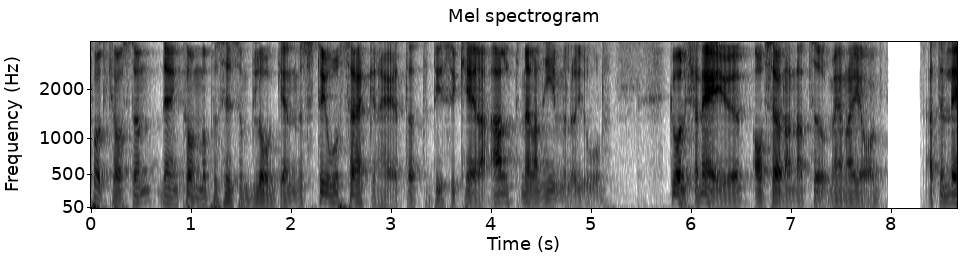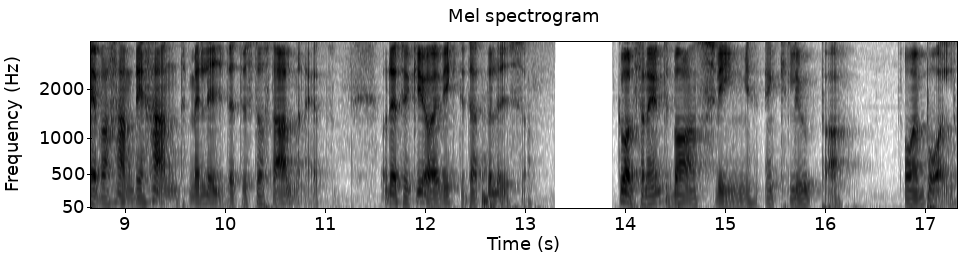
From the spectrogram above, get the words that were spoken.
Podcasten, den kommer precis som bloggen med stor säkerhet att dissekera allt mellan himmel och jord. Golfen är ju av sådan natur, menar jag, att den lever hand i hand med livet i största allmänhet. Och det tycker jag är viktigt att belysa. Golfen är ju inte bara en sving, en klubba och en boll.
